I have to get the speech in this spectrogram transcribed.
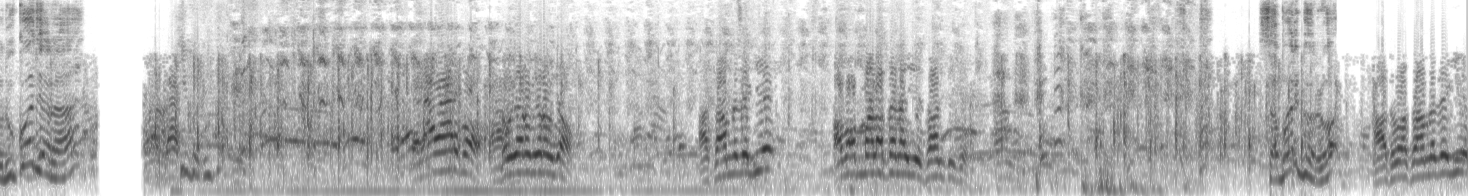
रुको जरा। रुक जाओ रुक जाओ। हाँ सामने देखिए। अब अब माला पहनाइए शांति से। सबर करो। हाँ थोड़ा सामने देखिए।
